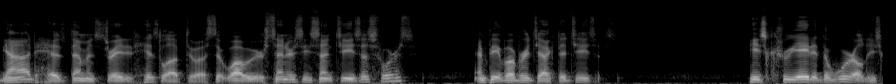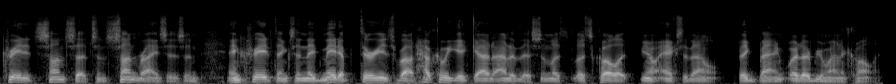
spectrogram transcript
God has demonstrated His love to us that while we were sinners, He sent Jesus for us, and people have rejected Jesus. He's created the world. He's created sunsets and sunrises and, and created things. And they've made up theories about how can we get God out of this? And let's let's call it, you know, accidental, Big Bang, whatever you want to call it.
